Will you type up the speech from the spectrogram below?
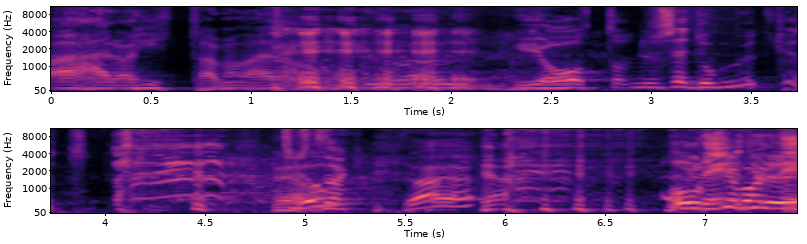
er her og hytta med der. Og, yacht, og, du ser dum ut, gutt. Tusen takk. Ja, ja. Alltid var det.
